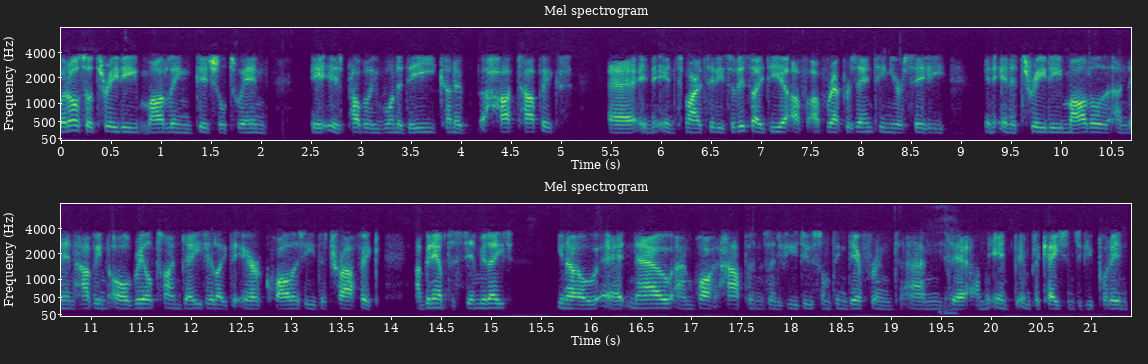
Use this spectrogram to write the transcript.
but also 3D modeling, digital twin is, probably one of the kind of hot topics uh, in in smart cities. So this idea of, of representing your city in, in a 3D model and then having all real time data like the air quality, the traffic, and being able to simulate you know, uh, now and what happens and if you do something different and, Yeah. uh, and the imp- implications if you put in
